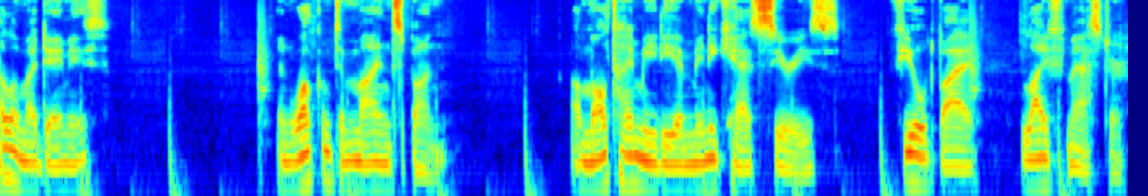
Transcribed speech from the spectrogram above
Hello, my damies, and welcome to Mindspun, a multimedia minicast series fueled by Life Master,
